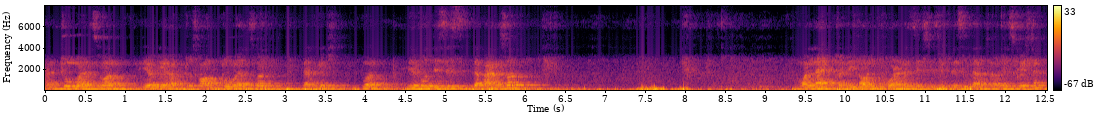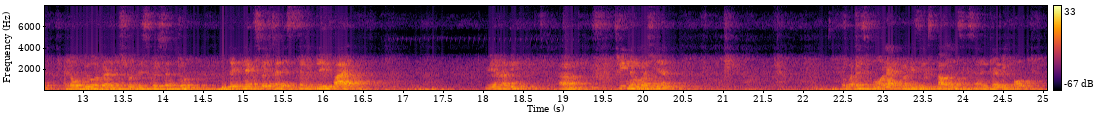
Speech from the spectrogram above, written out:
and 2 minus 1. Here we have to solve 2 minus 1 that gives 1. Therefore this is the answer 1,20,466. This is the answer of this question. I hope you have understood this question too. Let next question is simplify. We are having um, three numbers here. One is 4,26,624.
